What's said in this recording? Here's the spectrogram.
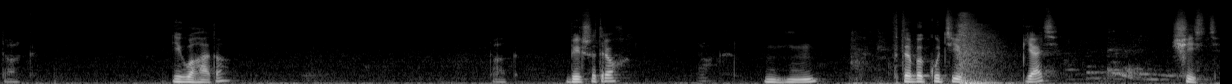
Так. Їх багато. Так. Більше трьох. Так. Угу. В тебе кутів 5? 6.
